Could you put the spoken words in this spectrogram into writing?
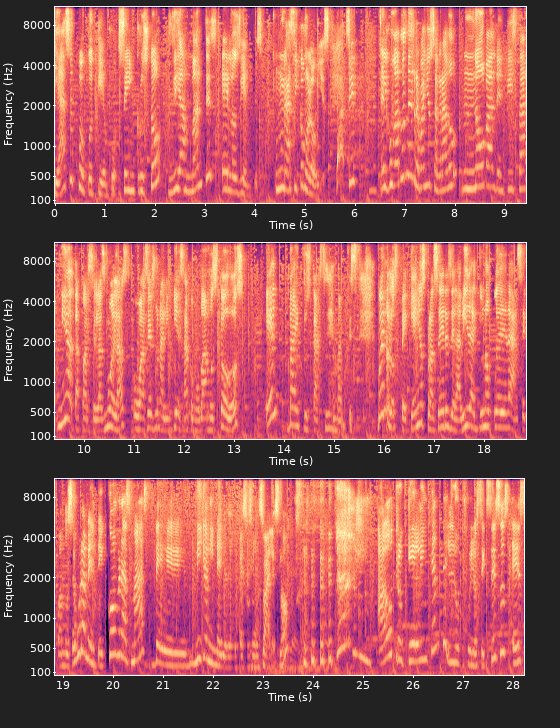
que hace poco tiempo se incrustó diamantes en los dientes, así como lo oyes. Sí, el jugador del rebaño sagrado no va al dentista ni a taparse las muelas o a hacerse una limpieza como vamos todos. Él va a incrustarse diamantes. Bueno, los pequeños placeres de la vida que uno puede darse cuando seguramente cobras más de millón y medio de pesos mensuales, ¿no? a otro que le encanta el lujo y los excesos es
